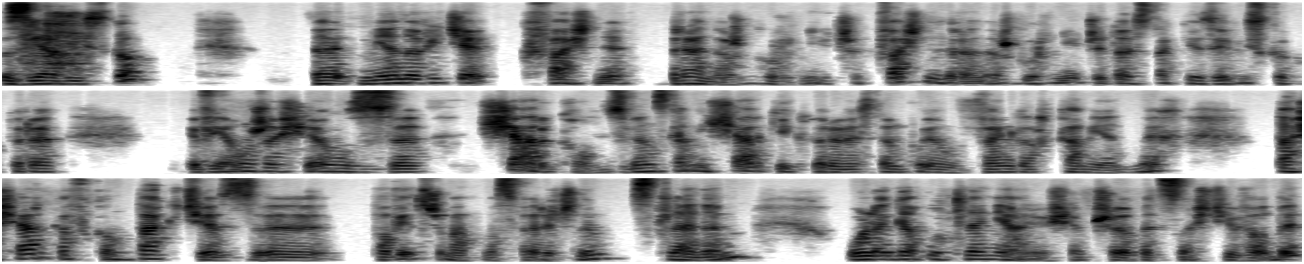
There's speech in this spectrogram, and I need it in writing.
zjawisko, e, mianowicie kwaśny drenaż górniczy. Kwaśny drenaż górniczy to jest takie zjawisko, które wiąże się z siarką, związkami siarki, które występują w węglach kamiennych. Ta siarka w kontakcie z powietrzem atmosferycznym, z tlenem, ulega utlenianiu się przy obecności wody.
